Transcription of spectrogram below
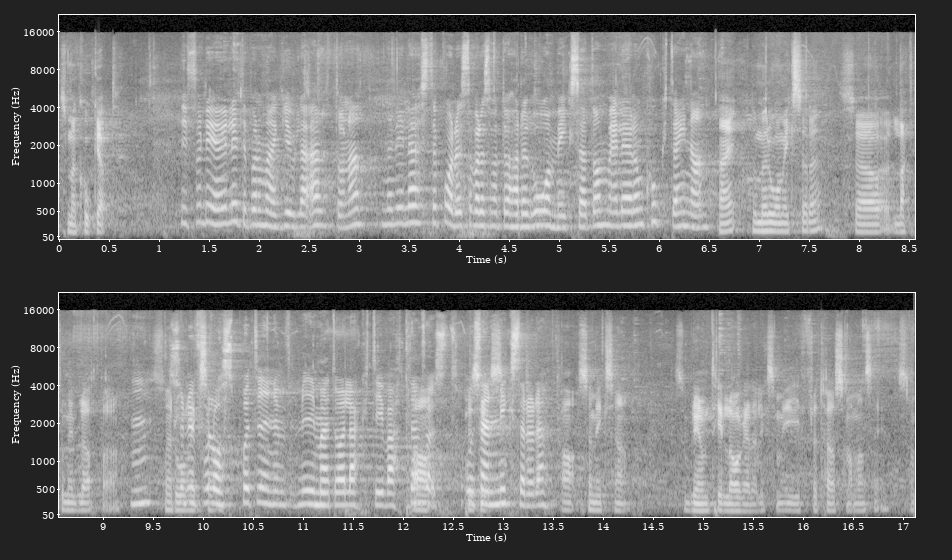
som jag kokat. Vi funderar ju lite på de här gula ärtorna. När vi läste på det så var det som att du hade råmixat dem, eller är de kokta innan? Nej, de är råmixade, så jag har lagt dem i blöt bara. Mm. Så du får loss proteinen i och med att du har lagt det i vatten Ja, först. Och precis. sen mixar du det. Ja, sen mixar jag. Så blir de tillagade liksom i fritösen om man säger. Så,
